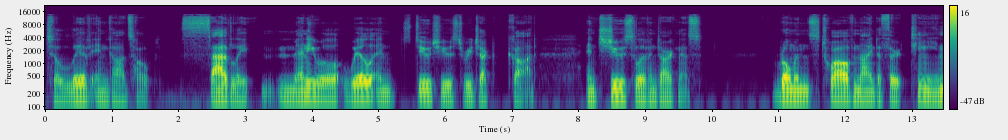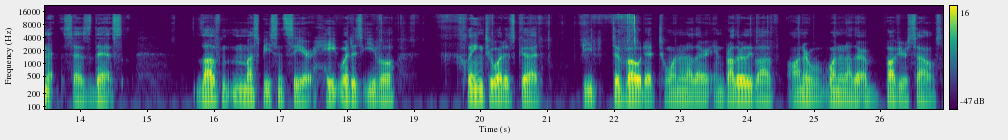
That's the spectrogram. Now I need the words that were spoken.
to live in God's hope. Sadly, many will, will and do choose to reject God and choose to live in darkness. Romans 12 9 to 13 says this Love must be sincere, hate what is evil, cling to what is good, be devoted to one another in brotherly love, honor one another above yourselves.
